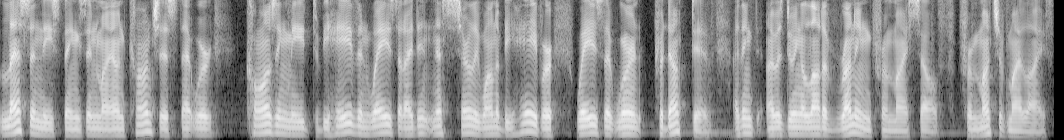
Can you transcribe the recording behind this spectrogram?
lessen these things in my unconscious that were causing me to behave in ways that I didn't necessarily want to behave or ways that weren't productive. I think I was doing a lot of running from myself for much of my life.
